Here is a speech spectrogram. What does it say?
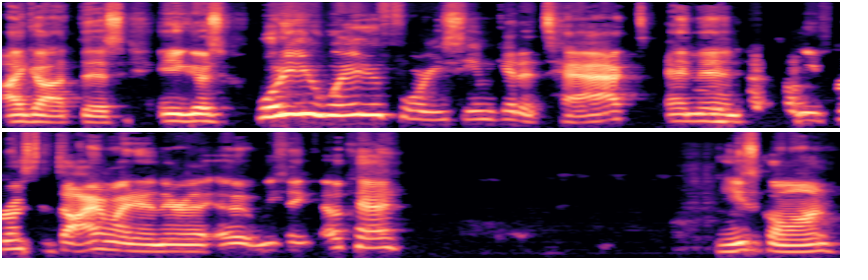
I got this. And he goes, what are you waiting for? You see him get attacked, and then he throws the dynamite in there. Like, oh, we think, okay, he's gone.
